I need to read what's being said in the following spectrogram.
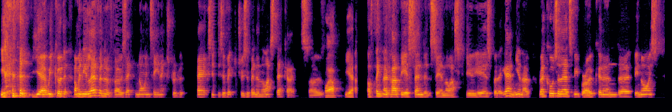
Yeah, yeah, we could. I mean, eleven of those nineteen extra Exeter victories have been in the last decade. So, wow. Yeah, I think they've had the ascendancy in the last few years. But again, you know, records are there to be broken, and uh, be nice.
